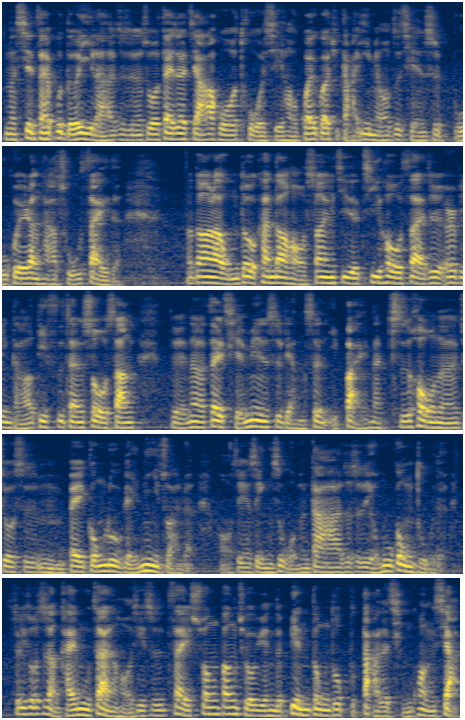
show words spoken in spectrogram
那现在不得已了，就只能说在这家伙妥协哈，乖乖去打疫苗之前是不会让他出赛的。那当然了，我们都有看到哈，上一季的季后赛就是二兵打到第四战受伤，对，那在前面是两胜一败，那之后呢就是嗯被公路给逆转了，哦，这件事情是我们大家都是有目共睹的。所以说这场开幕战哈，其实在双方球员的变动都不大的情况下。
